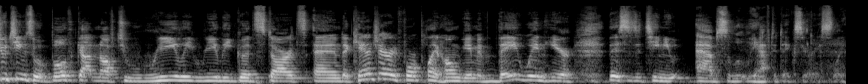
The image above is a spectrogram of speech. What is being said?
Two teams who have both gotten off to really, really good starts. And a Canajoharie Fort Plain home game, if they win here, this is a team you absolutely have to take seriously.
